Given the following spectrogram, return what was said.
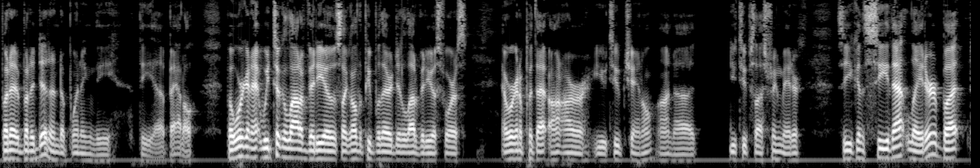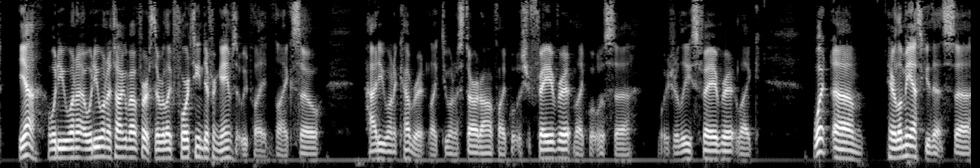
But I, but I did end up winning the the uh, battle. But we're gonna we took a lot of videos, like all the people there did a lot of videos for us, and we're gonna put that on our YouTube channel on uh, YouTube slash Fingmater, so you can see that later. But yeah, what do you want to what do you want to talk about first? There were like 14 different games that we played, like so. How do you want to cover it? Like, do you want to start off like what was your favorite? Like, what was uh, what was your least favorite? Like, what? Um, here, let me ask you this: uh,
